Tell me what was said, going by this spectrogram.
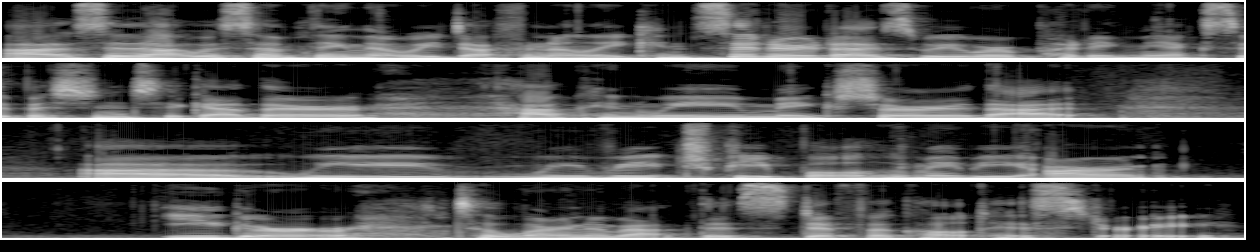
Uh, so that was something that we definitely considered as we were putting the exhibition together. How can we make sure that uh, we we reach people who maybe aren't eager to learn about this difficult history?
